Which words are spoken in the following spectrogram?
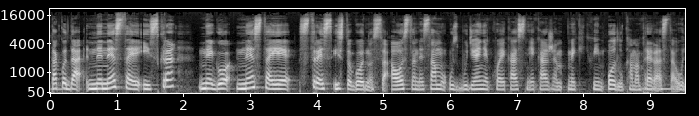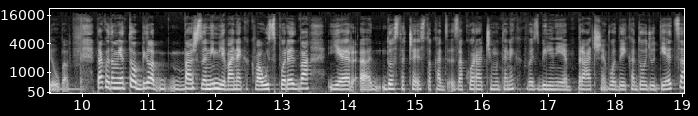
Tako da ne nestaje iskra, nego nestaje stres istog odnosa, a ostane samo uzbuđenje koje kasnije, kažem, nekakvim odlukama prerasta u ljubav. Tako da mi je to bila baš zanimljiva nekakva usporedba, jer dosta često kad zakoračimo te nekakve zbiljnije bračne vode i kad dođu djeca,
